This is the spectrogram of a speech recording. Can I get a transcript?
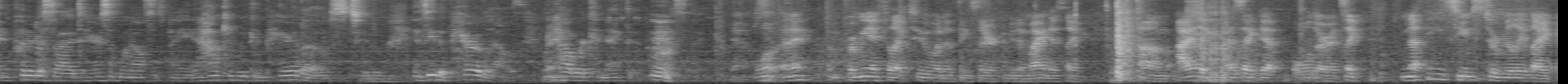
and put it aside to hear someone else's pain? And how can we compare those two and see the parallels Right. and how we're connected? Mm. Honestly. Yeah. Well, and I, um, for me, I feel like too one of the things that are coming to mind is like, um, I like as I get older, it's like nothing seems to really like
